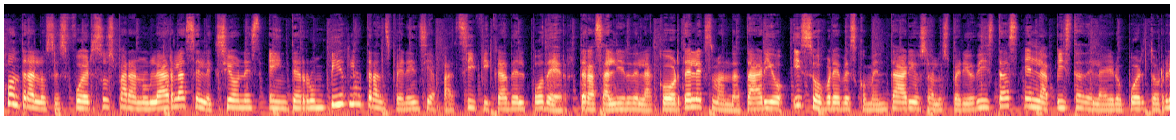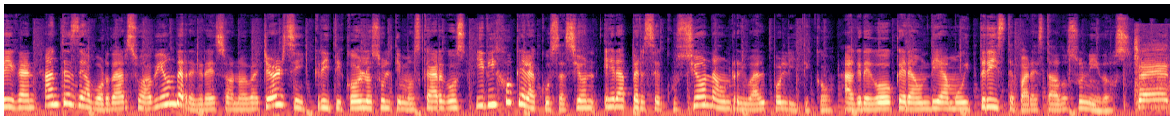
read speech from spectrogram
contra los esfuerzos para anular las elecciones e interrumpir la transferencia pacífica del poder. Tras salir de la corte, el exmandatario hizo breves comentarios a los periodistas en la pista del aeropuerto Reagan antes de abordar su avión de regreso a Nueva Jersey. Criticó los últimos cargos y dijo que la acusación era persecución a un rival político. Agregó que era un día muy triste para Estados Unidos. Sad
